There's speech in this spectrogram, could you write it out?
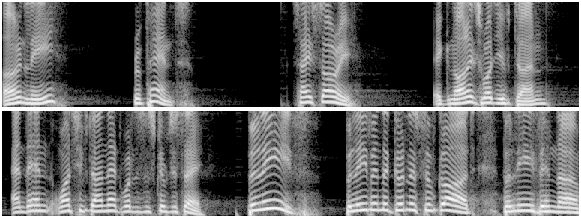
Only repent. Say sorry. Acknowledge what you've done. And then once you've done that, what does the scripture say? Believe. Believe in the goodness of God. Believe in, uh,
